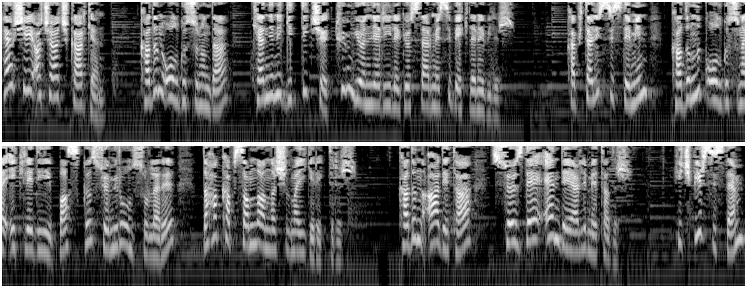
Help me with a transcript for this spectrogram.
Her şey açığa çıkarken kadın olgusunun da kendini gittikçe tüm yönleriyle göstermesi beklenebilir. Kapitalist sistemin kadınlık olgusuna eklediği baskı, sömürü unsurları daha kapsamlı anlaşılmayı gerektirir. Kadın adeta sözde en değerli metadır. Hiçbir sistem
